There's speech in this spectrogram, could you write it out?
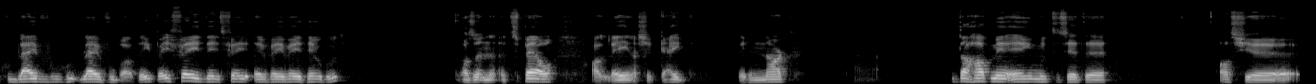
goed blijven, goed blijven voetballen. Tegen PSV deed VV het heel goed. Was een, het spel. Alleen als je kijkt tegen NAC. Daar had meer in moeten zitten. Als je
